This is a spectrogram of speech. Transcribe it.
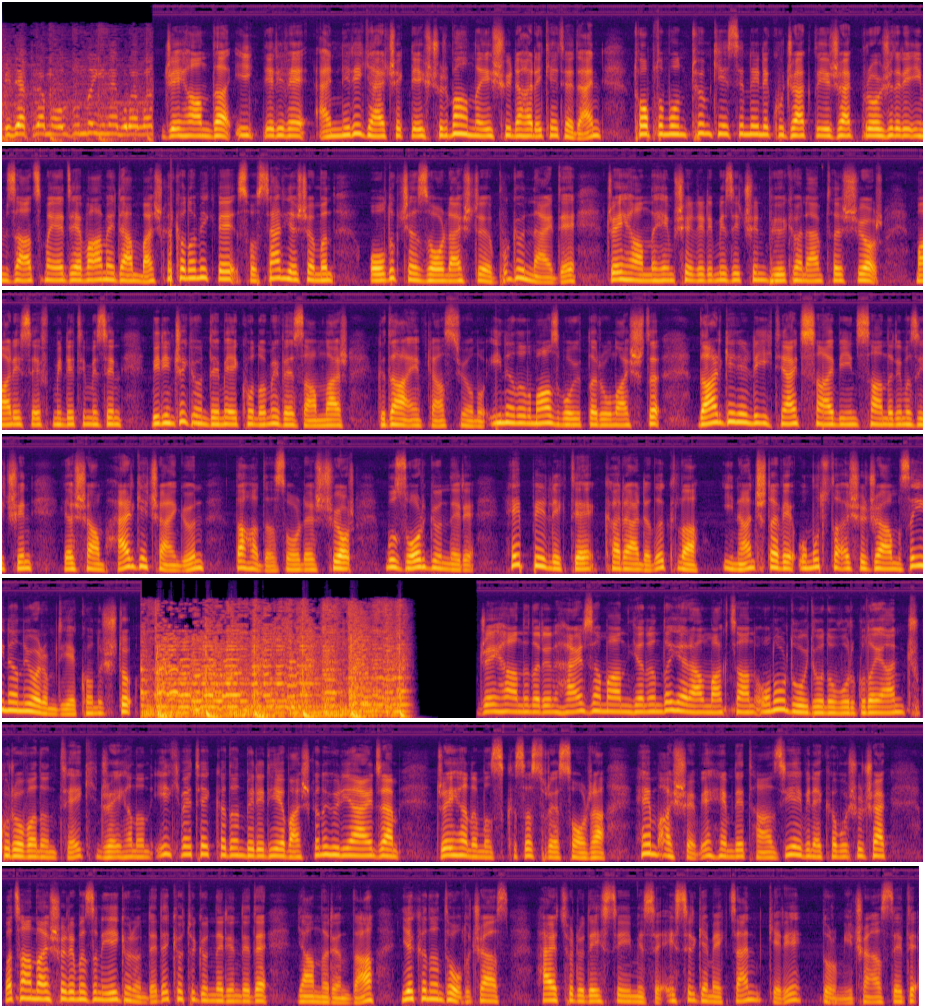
Bir deprem olduğunda yine buralar Ceyhan'da ilkleri ve enleri gerçekleştirme anlayışıyla hareket eden, toplumun tüm kesimlerini kucaklayacak projelere imza atmaya devam eden başka ekonomik ve sosyal yaşamın oldukça zorlaştığı bu günlerde Ceyhanlı hemşehrilerimiz için büyük önem taşıyor. Maalesef milletimizin birinci gündemi ekonomi ve zamlar, gıda enflasyonu inanılmaz boyutlara ulaştı. Dar gelirli ihtiyaç sahibi insanlarımız için yaşam her geçen gün daha da zorlaşıyor. Bu zor günleri hep birlikte kararlılıkla, inançla ve umutla aşacağımıza inanıyorum diye konuştu. Ceyhanlıların her zaman yanında yer almaktan onur duyduğunu vurgulayan Çukurova'nın tek, Ceyhan'ın ilk ve tek kadın belediye başkanı Hülya Erdem, Ceyhan'ımız kısa süre sonra hem aşevi hem de taziye evine kavuşacak. Vatandaşlarımızın iyi gününde de kötü günlerinde de yanlarında, yakınında olacağız. Her türlü desteğimizi esirgemekten geri durmayacağız dedi.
